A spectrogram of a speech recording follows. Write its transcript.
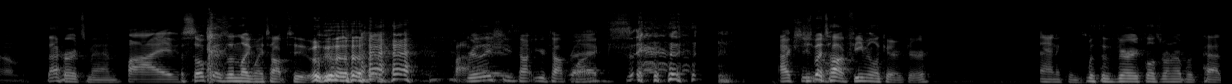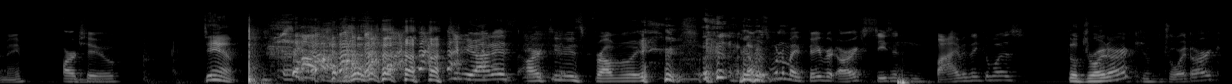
um, That hurts, man. Five. Ahsoka's in like my top two. really? She's not your top Rex. one? Actually, She's my top female character, Anakin's. with a very close runner-up with Padme. R2. Damn. to be honest, R two is probably. that was one of my favorite arcs, season five, I think it was. The droid arc? The droid arc.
